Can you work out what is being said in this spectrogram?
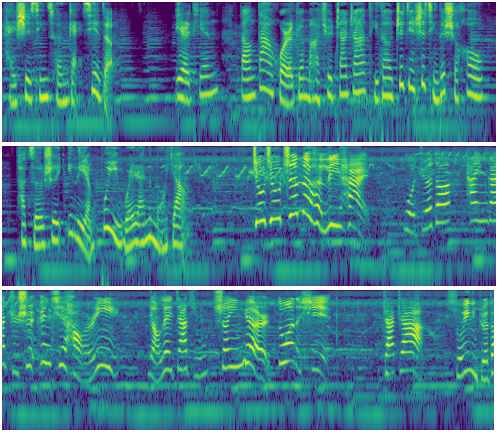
还是心存感谢的。第二天，当大伙儿跟麻雀渣渣提到这件事情的时候，他则是一脸不以为然的模样。啾啾真的很厉害，我觉得他应该只是运气好而已。鸟类家族声音悦耳多的是，渣渣。所以你觉得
